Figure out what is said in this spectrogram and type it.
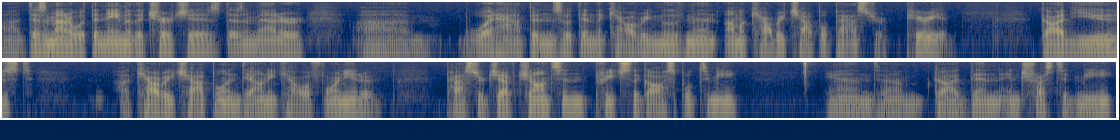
Uh, doesn't matter what the name of the church is. Doesn't matter um, what happens within the Calvary movement. I'm a Calvary Chapel pastor. Period. God used uh, Calvary Chapel in Downey, California, to Pastor Jeff Johnson preached the gospel to me, and um, God then entrusted me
